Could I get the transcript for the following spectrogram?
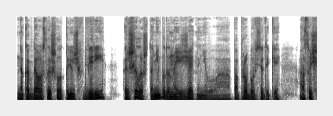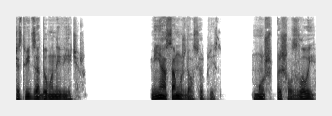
Но когда услышала ключ в двери, решила, что не буду наезжать на него, а попробую все-таки осуществить задуманный вечер. Меня саму ждал сюрприз. Муж пришел злой,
